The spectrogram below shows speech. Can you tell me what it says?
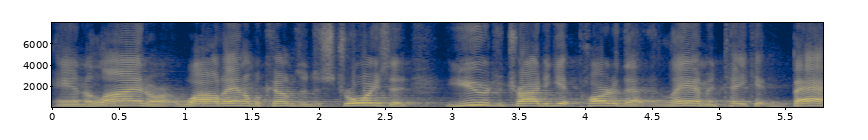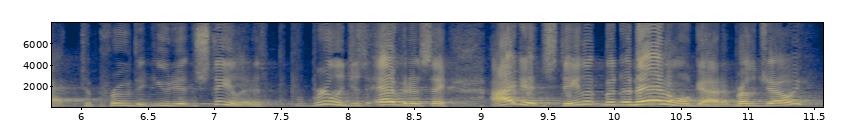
and a lion or a wild animal comes and destroys it, you're to try to get part of that lamb and take it back to prove that you didn't steal it. It's really just evidence say, I didn't steal it, but an animal got it. Brother Joey?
